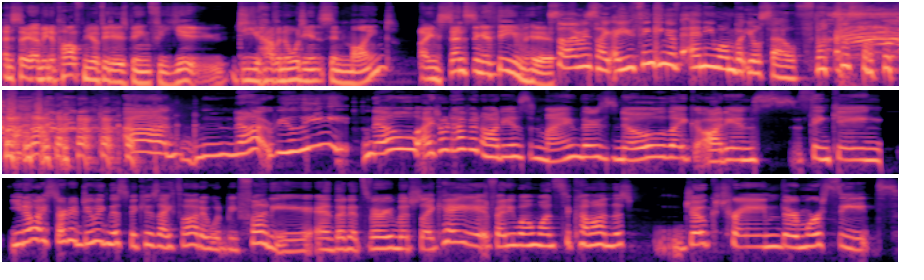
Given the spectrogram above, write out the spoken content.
And so, I mean, apart from your videos being for you, do you have an audience in mind? I'm sensing a theme here. Simon's like, are you thinking of anyone but yourself? That's uh, not really. No, I don't have an audience in mind. There's no like audience thinking, you know, I started doing this because I thought it would be funny. And then it's very much like, hey, if anyone wants to come on this joke train, there are more seats.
